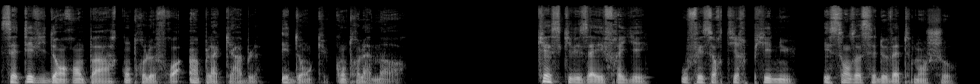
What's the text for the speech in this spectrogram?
cet évident rempart contre le froid implacable et donc contre la mort. Qu'est-ce qui les a effrayés ou fait sortir pieds nus et sans assez de vêtements chauds?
